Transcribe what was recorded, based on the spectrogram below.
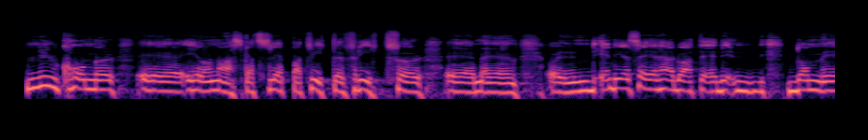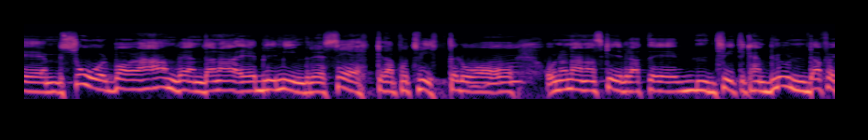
nu kommer eh, Elon Musk att släppa Twitter fritt för eh, en del säger här då att eh, de eh, sårbara användarna eh, blir mindre säkra på Twitter. Då, mm. och, och någon annan skriver att Twitter kan blunda för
